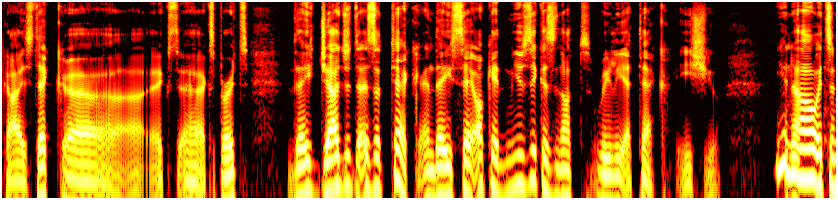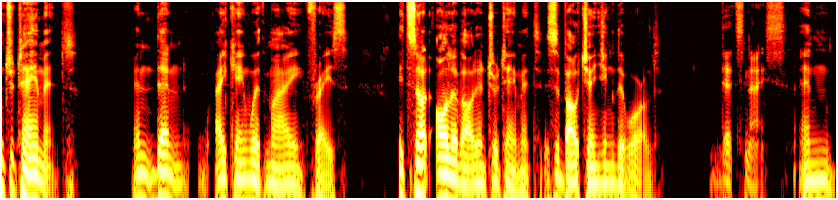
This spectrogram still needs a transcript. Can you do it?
guys tech uh, ex- uh, experts they judge it as a tech and they say okay music is not really a tech issue. You know it's entertainment. And then i came with my phrase it's not all about entertainment it's about changing the world. That's nice. and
